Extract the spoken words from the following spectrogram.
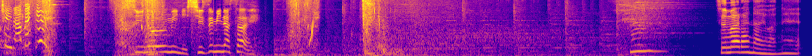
きらめけ。血の海にに沈みなさいつまらないわね。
